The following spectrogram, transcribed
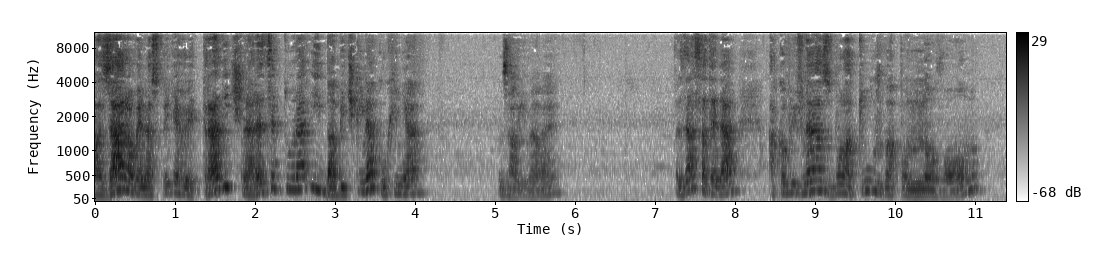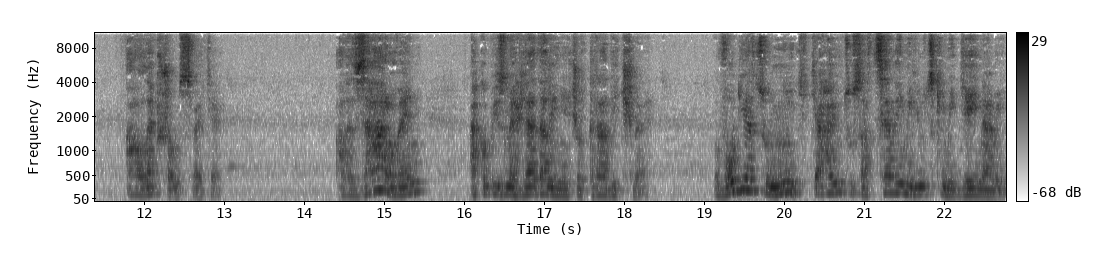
Ale zároveň nás priťahuje tradičná receptúra i babičky na kuchyňa. Zaujímavé. Zdá sa teda, ako by v nás bola túžba po novom a lepšom svete. Ale zároveň ako by sme hľadali niečo tradičné. Vodiacu niť ťahajúcu sa celými ľudskými dejinami,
